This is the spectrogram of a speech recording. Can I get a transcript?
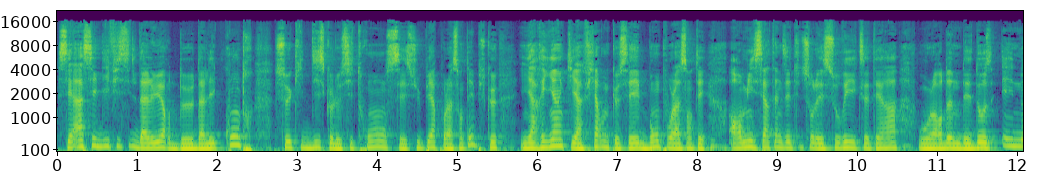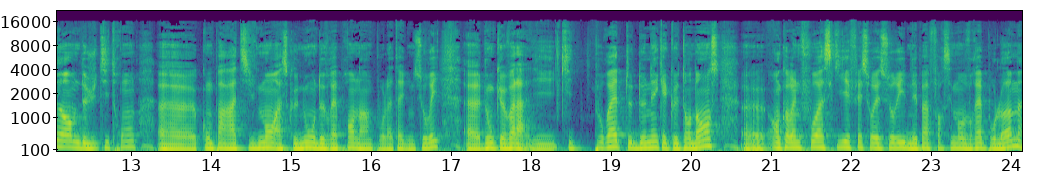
C'est assez difficile d'ailleurs d'aller contre ceux qui disent que le citron c'est super pour la santé, puisque il n'y a rien qui affirme que c'est bon pour la santé. Hormis certaines études sur les souris, etc., où on leur donne des doses énormes de jus de citron euh, comparativement à ce que nous on devrait prendre hein, pour la taille d'une souris. Euh, donc euh, voilà, qui pourrait te donner quelques tendances. Euh, encore une fois, ce qui est fait sur les souris n'est pas forcément vrai pour l'homme,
